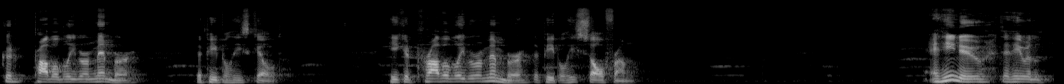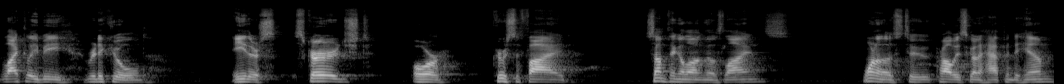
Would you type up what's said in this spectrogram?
could probably remember the people he's killed. He could probably remember the people he stole from. And he knew that he would likely be ridiculed, either scourged or crucified Something along those lines. One of those two probably is going to happen to him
